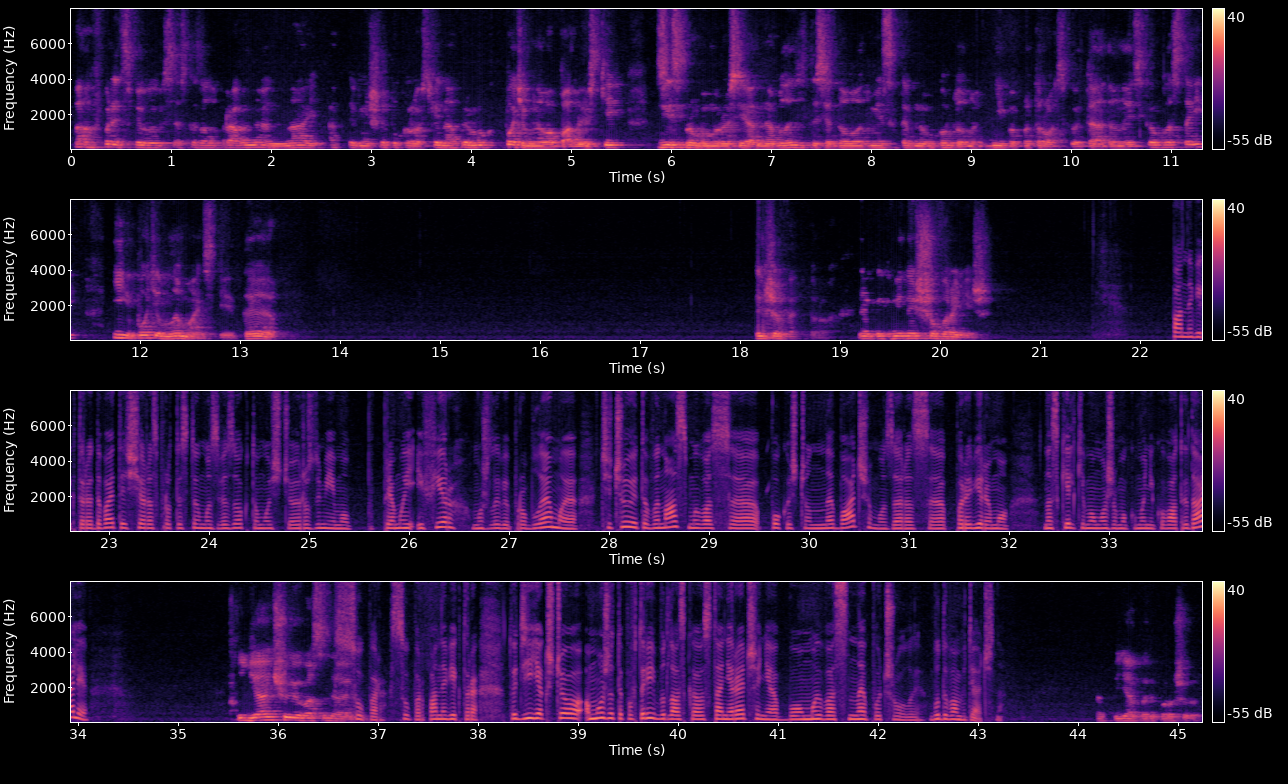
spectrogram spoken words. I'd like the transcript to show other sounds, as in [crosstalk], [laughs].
В принципі, ви все сказали правильно. Найактивніший Покровський напрямок, потім Новопавлівський, зі спробами росіян наблизитися до адміністративного кордону Дніпропетровської та Донецької областей, і потім Лиманський, де інших векторах, на яких він йшов раніше. Пане Вікторе, давайте ще раз протестуємо зв'язок, тому що розуміємо прямий ефір, можливі проблеми. Чи чуєте ви нас? Ми вас е, поки що не бачимо. Зараз е, перевіримо, наскільки ми можемо комунікувати далі. Я чую вас ідеально. Супер, супер, пане Вікторе. Тоді, якщо можете, повторіть, будь ласка, останнє речення, бо ми вас не почули. Буду вам вдячна. Я перепрошую.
